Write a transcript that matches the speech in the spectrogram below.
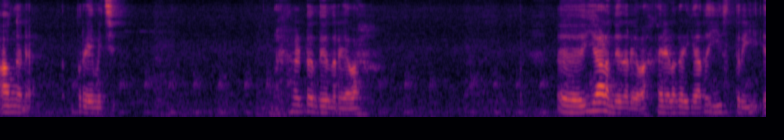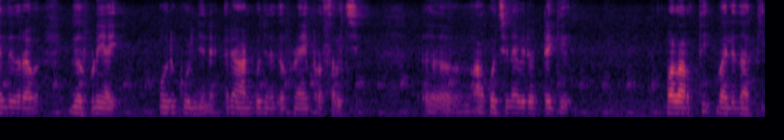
അങ്ങനെ പ്രേമിച്ച്. എന്ത് ചെയ്യുന്നറിയാവാ ഇയാൾ എന്ത് ചെയ്യുന്നറിയാവാ കല്യാണം കഴിക്കാതെ ഈ സ്ത്രീ എന്ത് ചെയ്യുന്നറിയാവാ ഗർഭിണിയായി. ഒരു കുഞ്ഞിനെ ഒരു ആൺകുഞ്ഞിനെ ഗർഭിണിയായി പ്രസവിച്ച്. ആ കൊച്ചിനെ ഇവരൊറ്റയ്ക്ക് വളർത്തി വലുതാക്കി.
